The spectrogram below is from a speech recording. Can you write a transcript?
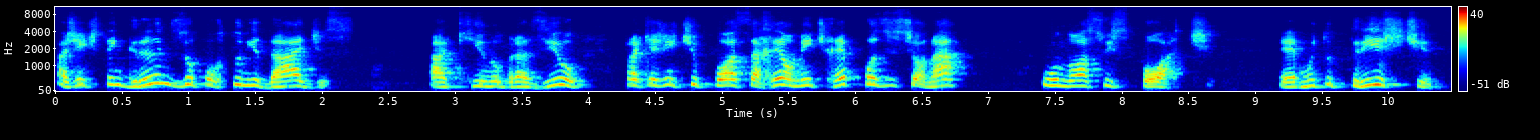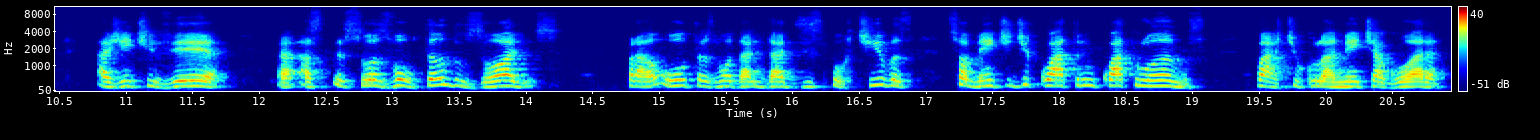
a gente tem grandes oportunidades aqui no Brasil para que a gente possa realmente reposicionar o nosso esporte. É muito triste a gente ver as pessoas voltando os olhos para outras modalidades esportivas somente de quatro em quatro anos, particularmente agora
